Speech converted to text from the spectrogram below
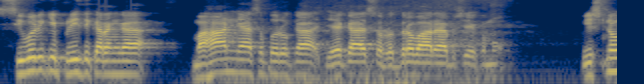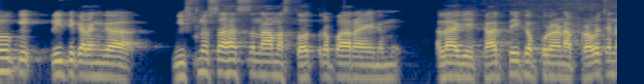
శివుడికి ప్రీతికరంగా మహాన్యాసపూర్వక ఏకాశ రుద్రవారాభిషేకము విష్ణువుకి ప్రీతికరంగా విష్ణు సహస్రనామ స్తోత్రపారాయణము అలాగే కార్తీక పురాణ ప్రవచన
